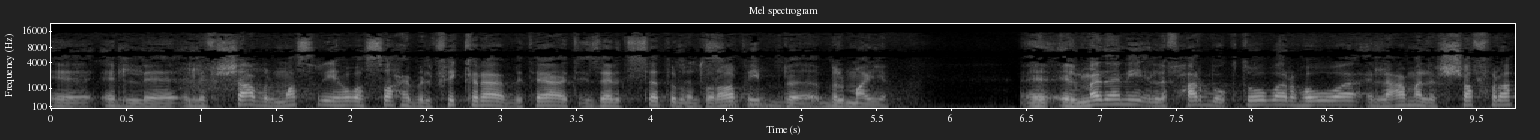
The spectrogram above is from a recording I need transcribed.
آه، اللي في الشعب المصري هو صاحب الفكرة بتاعة إزالة إزالة الترابي بالمية. آه، المدني اللي في حرب أكتوبر هو اللي عمل الشفرة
